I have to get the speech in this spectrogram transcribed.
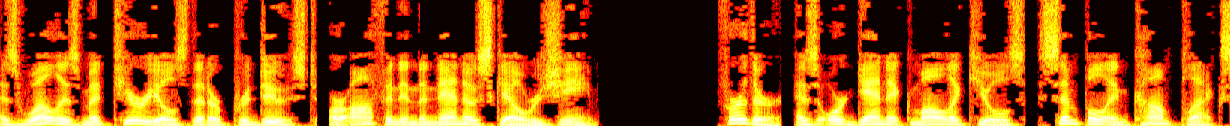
as well as materials that are produced, are often in the nanoscale regime. Further, as organic molecules, simple and complex,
